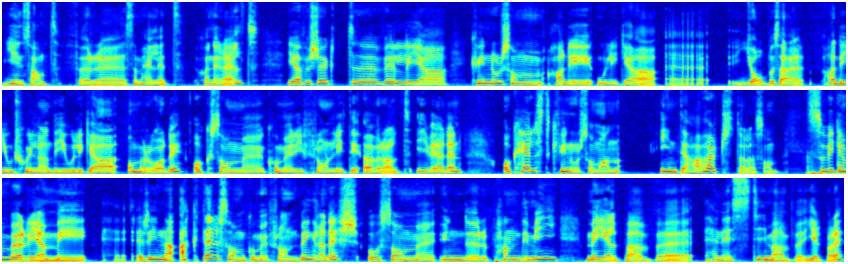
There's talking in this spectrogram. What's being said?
gynnsamt för eh, samhället generellt. Jag har försökt eh, välja kvinnor som hade olika eh, jobb och så här, hade gjort skillnad i olika områden och som eh, kommer ifrån lite överallt i världen. Och helst kvinnor som man inte har hört talas om. Så vi kan börja med eh, Rina Akter, som kommer från Bangladesh och som eh, under pandemi med hjälp av hennes team av hjälpare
